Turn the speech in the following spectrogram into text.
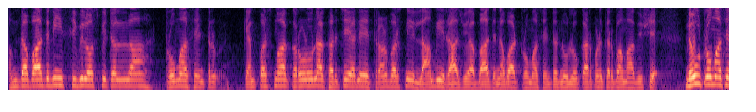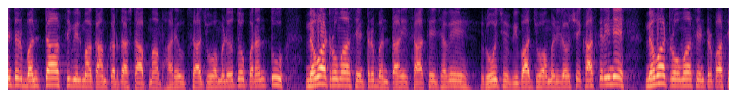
અમદાવાદની સિવિલ હોસ્પિટલના ટ્રોમા સેન્ટર કેમ્પસમાં કરોડોના ખર્ચે અને ત્રણ વર્ષની લાંબી રાહ જોયા બાદ નવા ટ્રોમા સેન્ટરનું લોકાર્પણ કરવામાં આવ્યું છે. નવું ટ્રોમા સેન્ટર બનતા સિવિલમાં કામ કરતા સ્ટાફમાં ભારે ઉત્સાહ જોવા મળ્યો હતો, પરંતુ નવા ટ્રોમા સેન્ટર બનતાની સાથે જ હવે રોજ વિવાદ જોવા મળી રહ્યો છે. ખાસ કરીને નવા ટ્રોમા સેન્ટર પાસે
